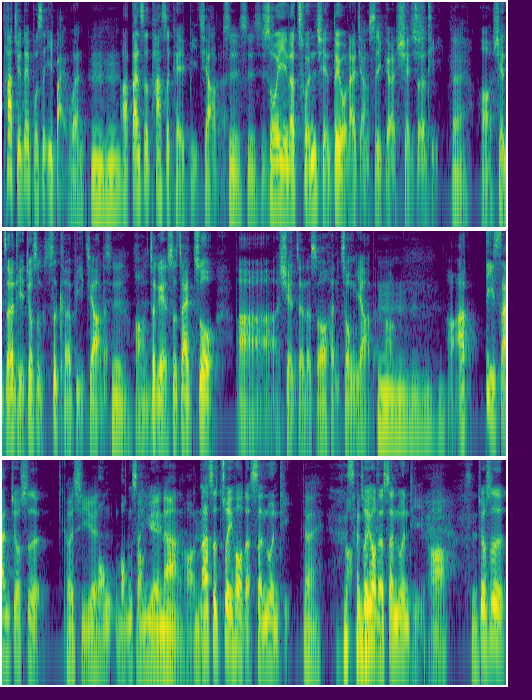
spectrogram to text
它绝对不是一百分，嗯哼。啊，但是它是可以比较的，是是是。所以呢，存钱对我来讲是一个选择题，对，哦、啊，选择题就是是可比较的，是，哦、啊，这个也是在做啊、呃、选择的时候很重要的，嗯嗯嗯嗯，好啊。第三就是可喜悦。蒙蒙神悦纳，哦、那是最后的申论题，对，啊、最后的申论题啊，是。就是。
